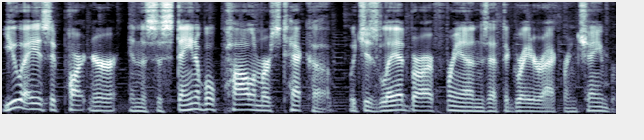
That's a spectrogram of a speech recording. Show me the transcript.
UA is a partner in the Sustainable Polymers Tech Hub, which is led by our friends at the Greater Akron Chamber.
